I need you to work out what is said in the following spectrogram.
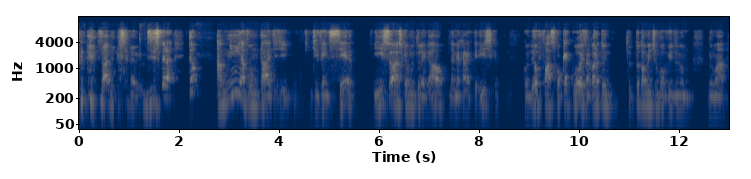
sabe? Desesperado. Então, a minha vontade de, de vencer, e isso eu acho que é muito legal da minha característica, quando eu faço qualquer coisa, agora estou totalmente envolvido num numa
